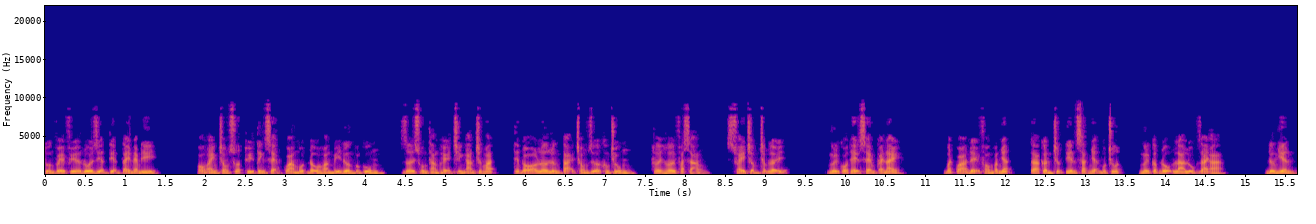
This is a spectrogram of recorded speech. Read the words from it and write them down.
hướng về phía đối diện tiện tay ném đi. Có ánh trong suốt thủy tinh xẹt qua một đầu hoàn mỹ đường vòng cung rơi xuống thằng hề chính án trước mắt, tiếp đó lơ lửng tại trong giữa không trùng hơi hơi phát sáng, xoay chầm chầm lấy. Ngươi có thể xem cái này. Bất quá để phòng vắn nhất, ta cần trước tiên xác nhận một chút, ngươi cấp độ là lục giai a. Đương nhiên,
